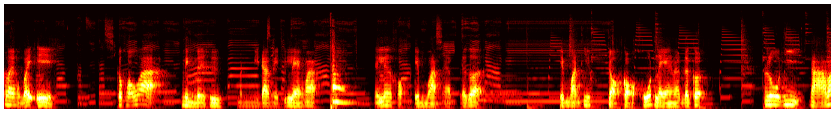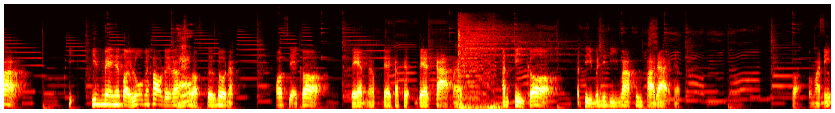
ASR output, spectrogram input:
ทำไมผมไว้ A ก็เพราะว่าหนึ่งเลยคือ มันมีดาเมจที่แรงมาก ในเรื่องของ M1 นะครับแล้วก็ M1 ที่เจาะเกาะโคตรแรงนะครับ แล้วก็โลที่หนามากฮิตแมนจะต่อยโลไม่เข้าเลยนะสำหรับเทอร์เทลน่ะข้อเสียก็แดดนะครับแดดกากแดดกากนะครับ อันติก็อันติไม่ได้ดีมากพึ่งพาได้นะครับ ก็ประมาณนี้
